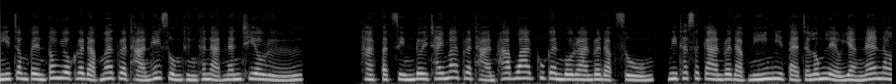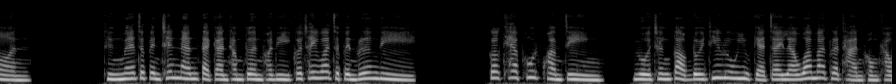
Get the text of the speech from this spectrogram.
นี้จำเป็นต้องยกระดับมาตรฐานให้สูงถึงขนาดนั้นเชียวหรือ หากตัดสินโดยใช้มาตรฐานภาพวาดผู้กันโบราณระดับสูง นิทรรศการระดับนี้มีแต่จะล้มเหลวอย่างแน่นอน ถึงแม้จะเป็นเช่นนั้น แต่การทำเกินพอดีก็ใช่ว่าจะเป็นเรื่องดี ก็แค่พูดความจริง หลัวเชิงตอบโดยที่รู้อยู่แก่ใจแล้วว่ามาตรฐานของเขา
